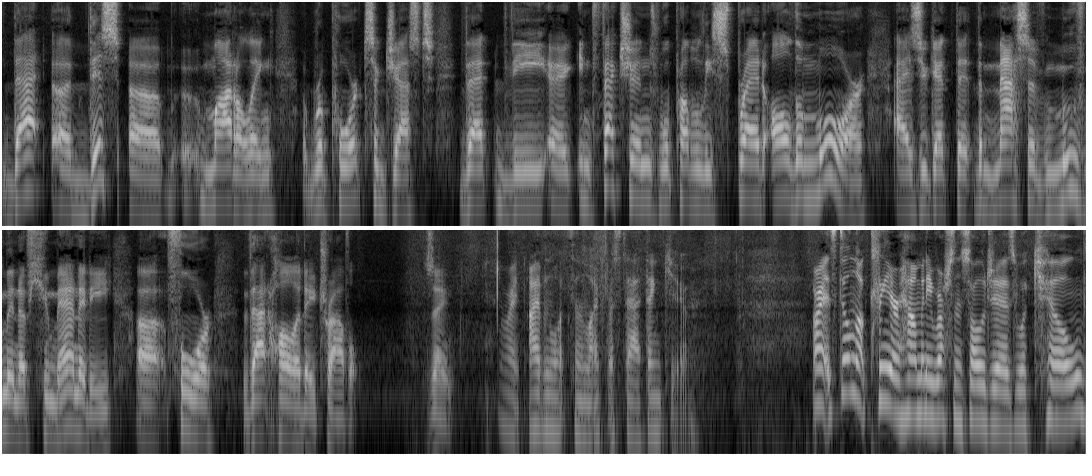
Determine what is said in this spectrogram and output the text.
That uh, this modeling report suggests that the uh, infections will probably spread all the more as you get the, the massive movement of humanity uh, for that holiday travel. Zain. All right, Ivan Watson, live for us there. Thank you. All right, it's still not clear how many Russian soldiers were killed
